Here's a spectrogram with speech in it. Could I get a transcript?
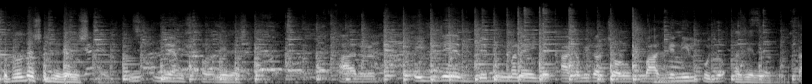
টোটালটাই সব নিরামিষ খাই। নিরামিষ খাবার নিরামিষ আর এই যে যেদিন মানে এই যে আগামীকাল চড়ক বা আজকে নীল পুজো আজকে নিরামিষ। তা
